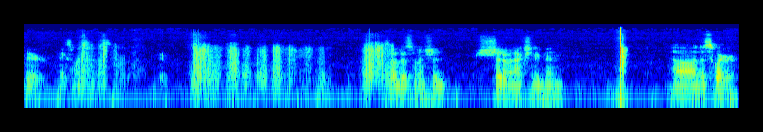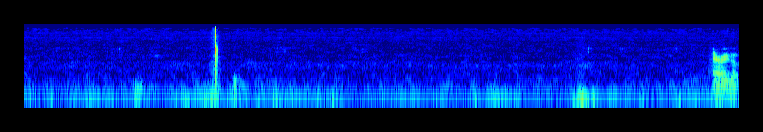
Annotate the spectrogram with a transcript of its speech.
There, makes more sense. Okay. So this one should should have actually been uh, the square. There we go.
